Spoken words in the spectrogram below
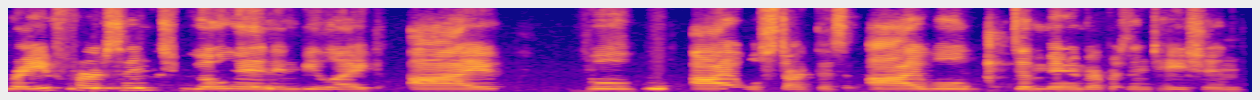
brave person to go in and be like, "I will, I will start this. I will demand representation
